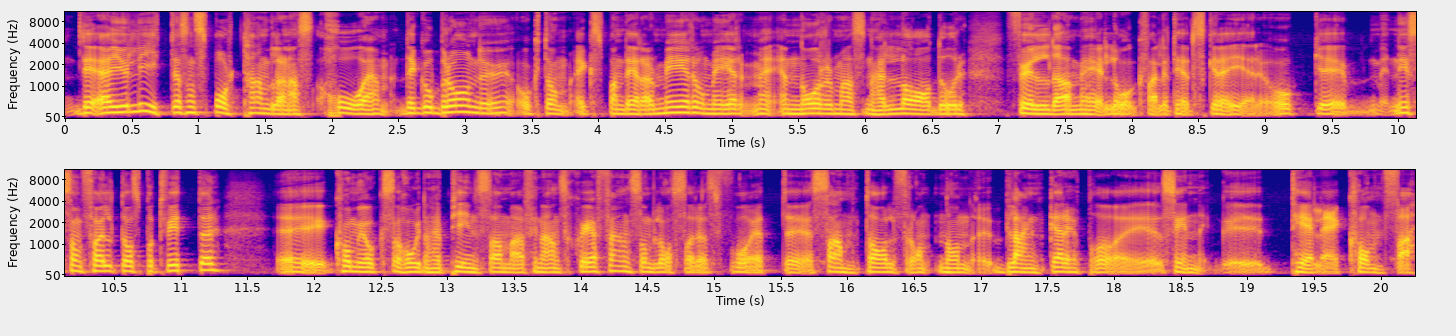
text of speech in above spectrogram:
det är ju lite som sporthandlarnas H&M. Det går bra nu och de expanderar mer och mer med enorma såna här lador fyllda med lågkvalitetsgrejer. Och eh, ni som följt oss på Twitter Eh, kommer också ihåg den här pinsamma finanschefen som låtsades få ett eh, samtal från någon blankare på eh, sin eh, telekonfa.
